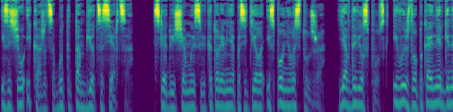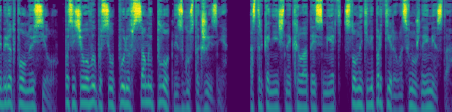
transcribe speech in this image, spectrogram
из-за чего и кажется, будто там бьется сердце. Следующая мысль, которая меня посетила, исполнилась тут же. Я вдавил спуск и выждал, пока энергия наберет полную силу, после чего выпустил пулю в самый плотный сгусток жизни. Остроконечная крылатая смерть словно телепортировалась в нужное место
